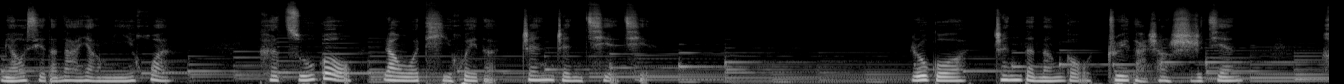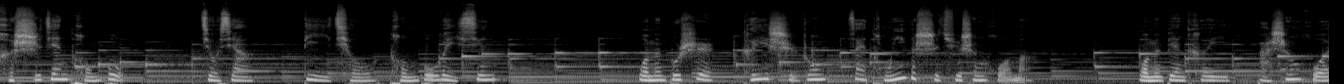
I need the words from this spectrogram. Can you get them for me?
描写的那样迷幻，可足够让我体会的。真真切切。如果真的能够追赶上时间，和时间同步，就像地球同步卫星，我们不是可以始终在同一个时区生活吗？我们便可以把生活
